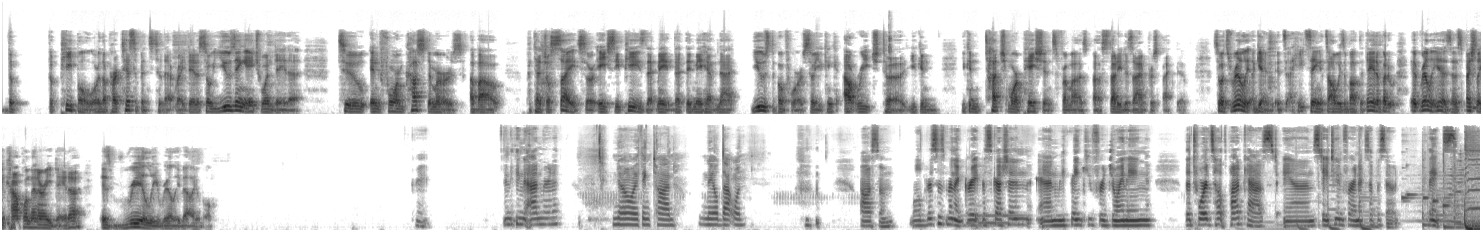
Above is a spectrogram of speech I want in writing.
the the people or the participants to that right data. So using H1 data to inform customers about potential sites or HCPs that may that they may have not used before. So you can outreach to you can you can touch more patients from a, a study design perspective. So it's really, again, it's I hate saying it's always about the data, but it, it really is, and especially mm-hmm. complementary data is really, really valuable. Great. Anything to add, Meredith? No, I think Todd nailed that one. awesome. Well, this has been a great discussion, and we thank you for joining the Towards Health podcast. And stay tuned for our next episode. Thanks.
